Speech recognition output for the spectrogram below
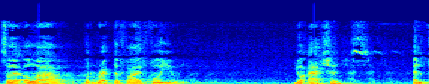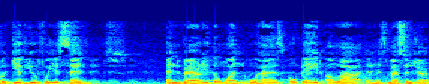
so that Allah would rectify for you your actions and forgive you for your sins. And verily, the one who has obeyed Allah and His Messenger,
